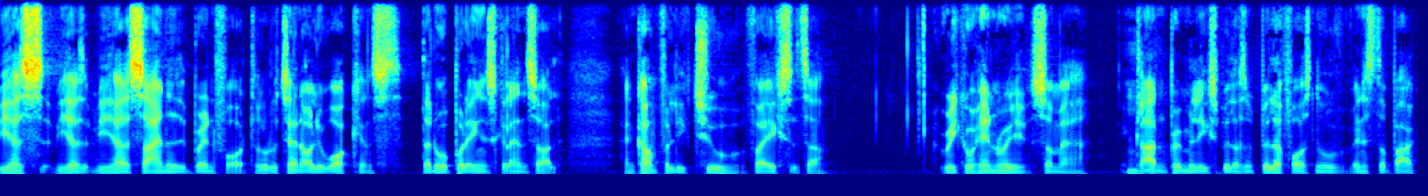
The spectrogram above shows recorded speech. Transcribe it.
vi har, vi har, vi har signet i Brentford, så kan du tage en Ollie Watkins, der nu er på det engelske landshold. Han kom fra League 2 fra Exeter. Rico Henry, som er mm. klart en Premier League-spiller, som spiller for os nu, venstreback,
